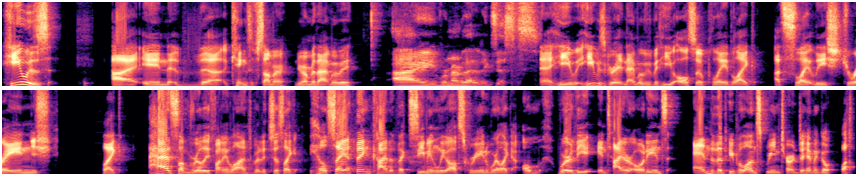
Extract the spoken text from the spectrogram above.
He was uh, in the Kings of Summer. You remember that movie? I remember that it exists. Uh, he he was great in that movie, but he also played like a slightly strange, like has some really funny lines, but it's just like he'll say a thing kind of like seemingly off screen, where like um, where the entire audience and the people on screen turn to him and go, "What?"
